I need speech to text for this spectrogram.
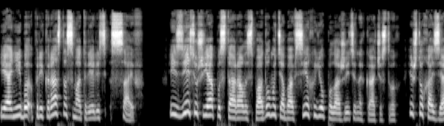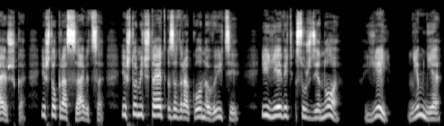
и они бы прекрасно смотрелись с Сайф. И здесь уж я постаралась подумать обо всех ее положительных качествах. И что хозяюшка, и что красавица, и что мечтает за дракона выйти. И ей ведь суждено. Ей, не мне.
